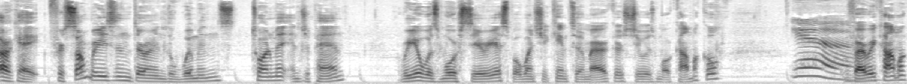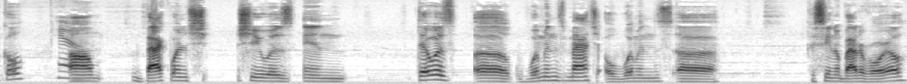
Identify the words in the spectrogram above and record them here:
okay. For some reason, during the women's tournament in Japan, Rio was more serious, but when she came to America, she was more comical. Yeah. Very comical. Yeah. Um, back when she she was in, there was a women's match, a women's uh, casino battle royal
